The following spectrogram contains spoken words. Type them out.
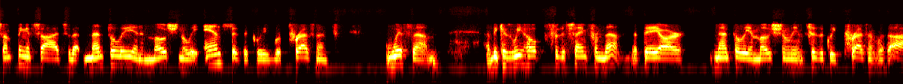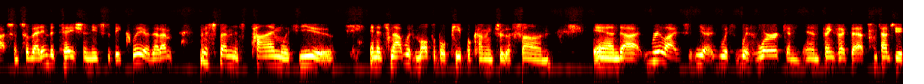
something aside so that mentally and emotionally and physically we're present with them because we hope for the same from them, that they are mentally, emotionally, and physically present with us. And so that invitation needs to be clear that I'm going to spend this time with you, and it's not with multiple people coming through the phone. And uh, realize you know, with with work and, and things like that, sometimes you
